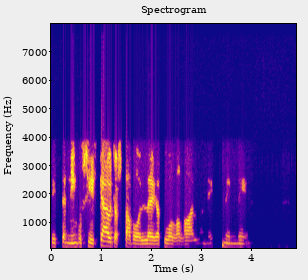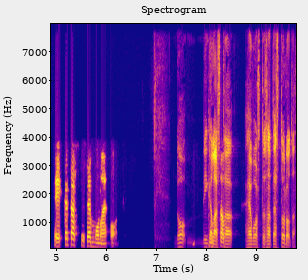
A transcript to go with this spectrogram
sitten niin kuin siis käytöstavoille ja tuolla lailla, niin, niin, niin. ehkä tässä semmoinen on. No, minkälaista Mutta, hevosta sä tästä odotat?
